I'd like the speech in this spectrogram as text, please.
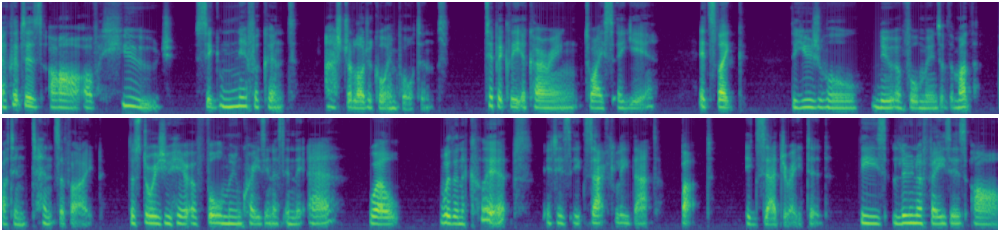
eclipses are of huge, significant astrological importance, typically occurring twice a year. It's like the usual new and full moons of the month, but intensified. The stories you hear of full moon craziness in the air, well, with an eclipse, it is exactly that, but exaggerated. These lunar phases are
